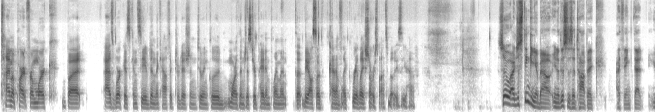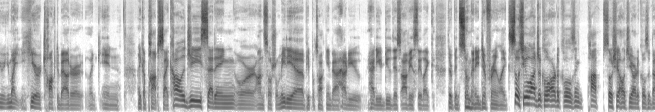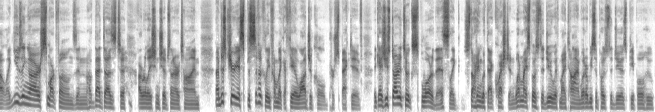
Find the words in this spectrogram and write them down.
time apart from work, but as work is conceived in the Catholic tradition to include more than just your paid employment, the, the also kind of like relational responsibilities that you have. So I'm just thinking about, you know, this is a topic I think that you, you might hear talked about or like in like a pop psychology setting or on social media, people talking about how do you how do you do this? Obviously, like there have been so many different like sociological articles and pop sociology articles about like using our smartphones and what that does to our relationships and our time. I'm just curious specifically from like a theological perspective, like as you started to explore this, like starting with that question, what am I supposed to do with my time? What are we supposed to do as people who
